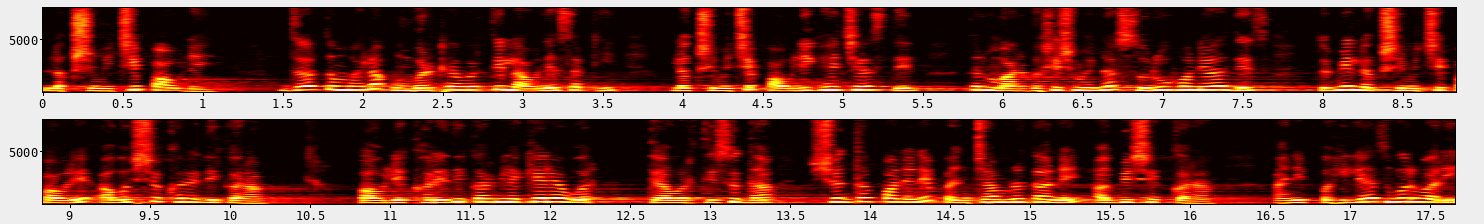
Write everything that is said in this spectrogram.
लक्ष्मीची पावले. जर तुम्हाला उंबरठ्यावरती लावण्यासाठी लक्ष्मीची पावली घ्यायची असतील तर मार्गशीर्ष महिना सुरू होण्याआधीच तुम्ही लक्ष्मीची पावले अवश्य खरेदी करा. पावले खरेदी करणे केल्यावर त्यावरती सुद्धा शुद्ध पाण्याने पंचामृताने अभिषेक करा. आणि पहिल्याच गुरुवारी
